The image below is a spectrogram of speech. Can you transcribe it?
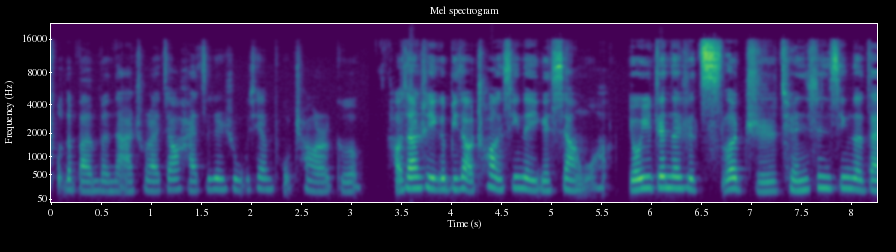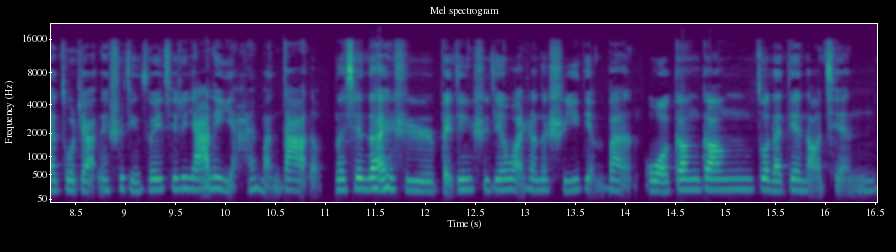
谱的版本拿出来，教孩子认识五线谱，唱儿歌。好像是一个比较创新的一个项目哈。由于真的是辞了职，全身心的在做这两件事情，所以其实压力也还蛮大的。那现在是北京时间晚上的十一点半，我刚刚坐在电脑前。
